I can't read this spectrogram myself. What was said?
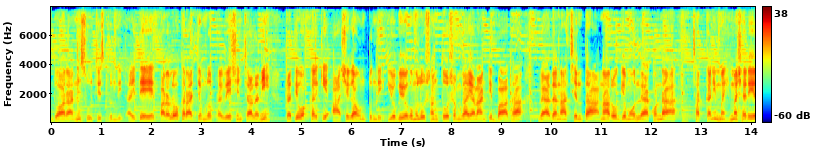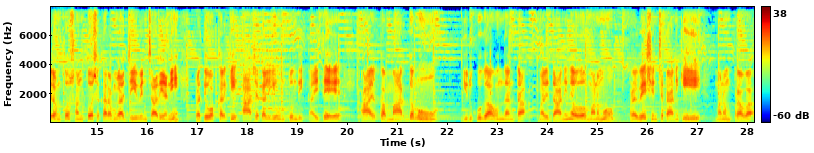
ద్వారాన్ని సూచిస్తుంది. అయితే పరలోక రాజ్యంలో ప్రవేశించాలని ప్రతి ఒక్కరికి ఆశగా ఉంటుంది. యుగయుగములు సంతోషంగా ఎలాంటి బాధ వేదన చింత అనారోగ్యము లేకుండా చక్కని మహిమ శరీరంతో సంతోషకరంగా జీవించాలి అని ప్రతి ఒక్కరికి ఆశ కలిగి ఉంటుంది. అయితే ఆ యొక్క మార్గము ఇరుకుగా ఉందంట. మరి దానిలో మనము ప్రవేశించటానికి మనం ప్రవ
